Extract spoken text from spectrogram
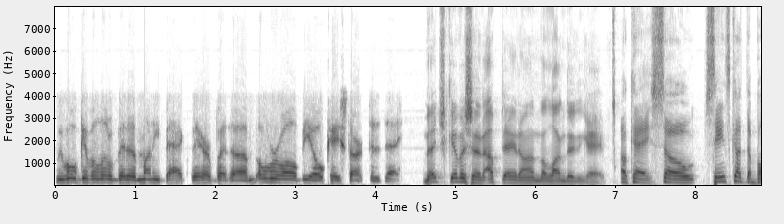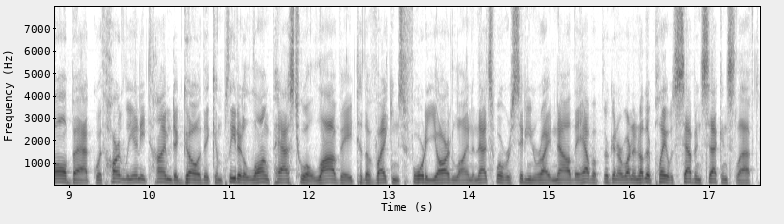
we will give a little bit of money back there, but um, overall be an okay start to the day. Mitch, give us an update on the London game. Okay, so Saints got the ball back with hardly any time to go. They completed a long pass to Olave to the Vikings 40-yard line, and that's where we're sitting right now. They have a, they're going to run another play with seven seconds left.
